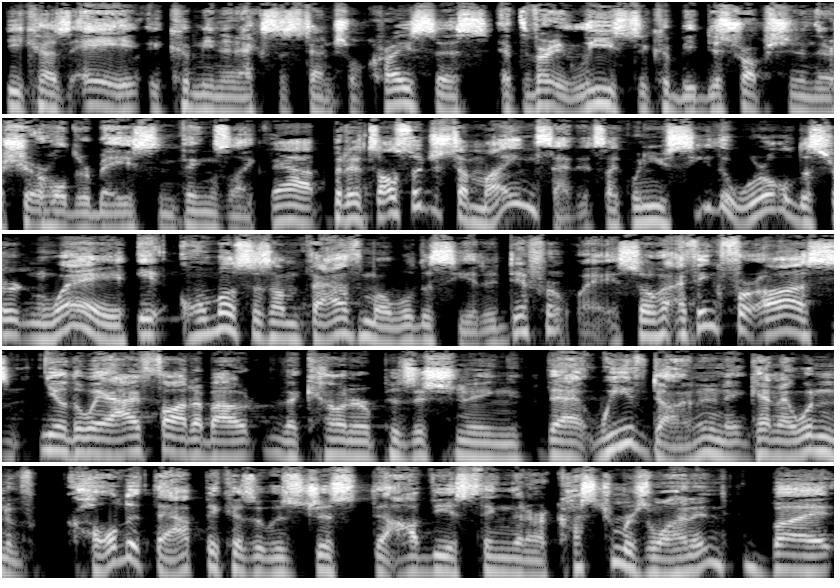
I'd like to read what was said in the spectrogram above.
because A, it could mean an existential crisis. At the very least, it could be disruption in their shareholder base and things like that. But it's also just a mindset. It's like when you see the world a certain way, it almost is unfathomable to see it a different way. So I think for us, you know, the way I thought about the counter positioning that we've done, and again, I wouldn't have called it that because it was just the obvious thing that our customers wanted, but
